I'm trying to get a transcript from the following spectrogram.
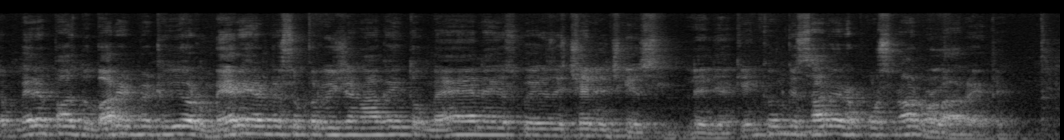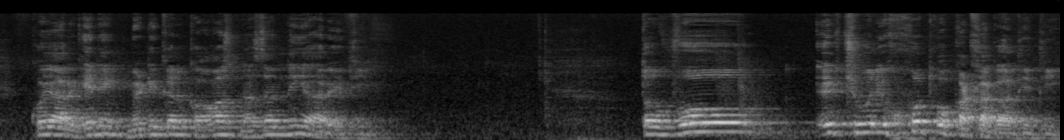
जब मेरे पास दोबारा एडमिट हुई और मेरे अंडर सुपरविजन आ गई तो मैंने उसको एज ए चैलेंज केस ले लिया क्योंकि उनके सारे रिपोर्ट्स नॉर्मल आ रहे थे। कोई ऑर्गेनिक मेडिकल कॉज नज़र नहीं आ रही थी। तो वो एक्चुअली खुद को कट लगाती थी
